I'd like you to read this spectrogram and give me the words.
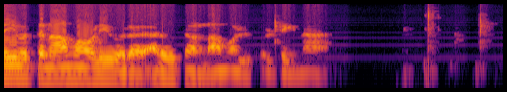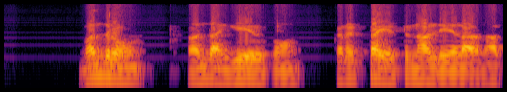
தெய்வத்தை நாமாவளி ஒரு அறுபத்தி நாலு நாமாவளி சொல்லிட்டீங்கன்னா வந்துடும் வந்து அங்கேயே இருக்கும். கரெக்டாக எட்டு நாள் ஏழாவது நாள்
